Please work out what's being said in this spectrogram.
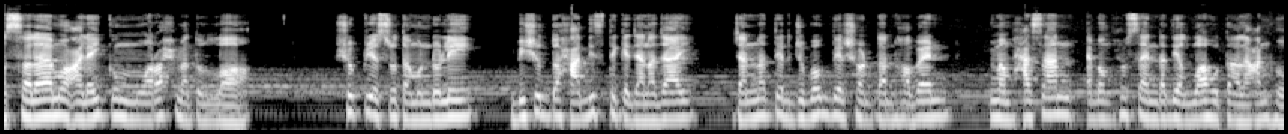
আসসালামু আলাইকুম ওরহমতুল্লাহ সুপ্রিয় শ্রোতা মণ্ডলী, বিশুদ্ধ হাদিস থেকে জানা যায়, জান্নাতের যুবকদের সর্দার হবেন ইমাম হাসান এবং হুসাইন রাদি আল্লাহ তালা আনহু।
